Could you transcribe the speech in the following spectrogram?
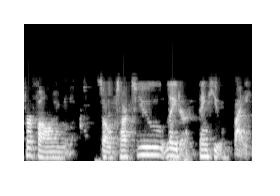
for following me. So talk to you later. Thank you. Bye.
